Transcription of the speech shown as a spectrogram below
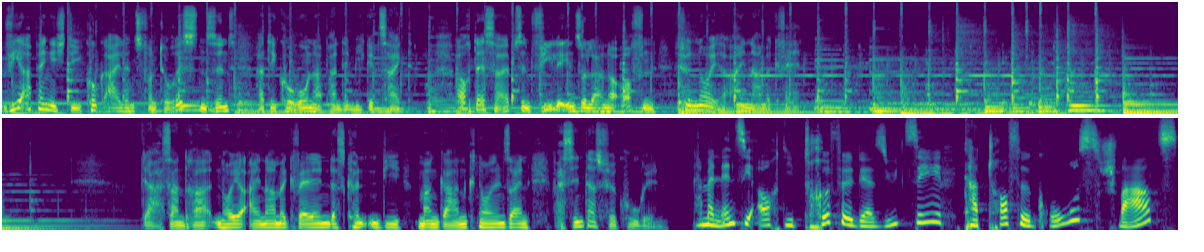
Wie abhängig die Cook Islands von Touristen sind, hat die Corona-Pandemie gezeigt. Auch deshalb sind viele Insulaner offen für neue Einnahmequellen. Ja, Sandra, neue Einnahmequellen, das könnten die Manganknollen sein. Was sind das für Kugeln? Man nennt sie auch die Trüffel der Südsee, kartoffelgroß, schwarz.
